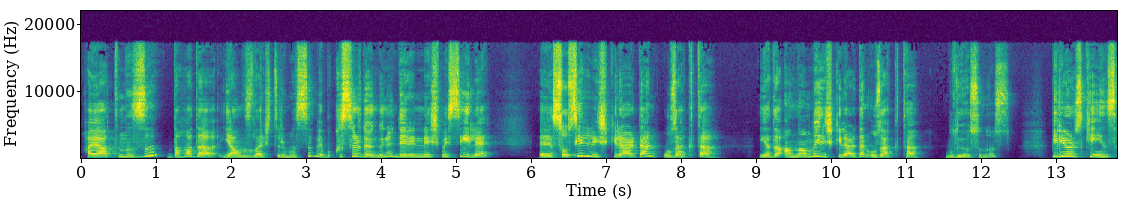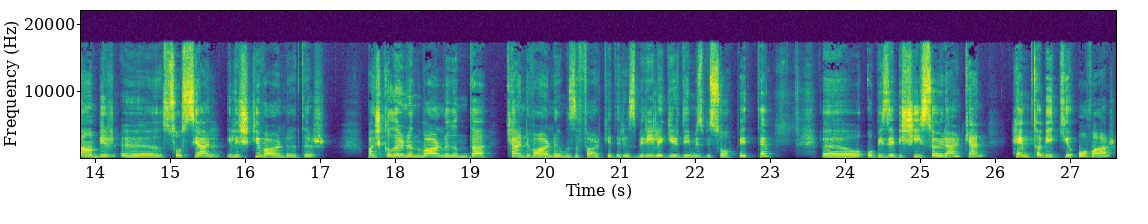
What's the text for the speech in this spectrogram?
hayatınızı daha da yalnızlaştırması ve bu kısır döngünün derinleşmesiyle e, sosyal ilişkilerden uzakta ya da anlamlı ilişkilerden uzakta buluyorsunuz. Biliyoruz ki insan bir e, sosyal ilişki varlığıdır. Başkalarının varlığında kendi varlığımızı fark ederiz. Biriyle girdiğimiz bir sohbette e, o bize bir şey söylerken hem tabii ki o var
